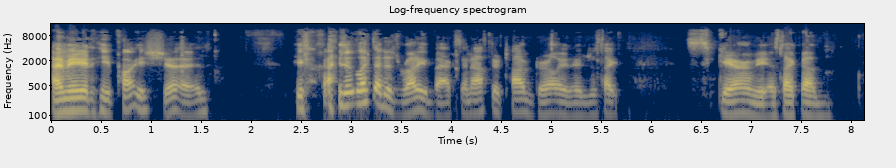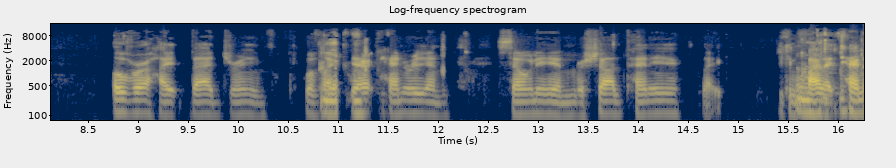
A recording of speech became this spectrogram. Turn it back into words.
I mean, he probably should. He, I just looked at his running backs, and after Todd Gurley, they just like scare me. It's like a overhyped bad dream with like. Derrick Henry and Sony and Rashaad Penny. Like you can find like mm-hmm. ten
